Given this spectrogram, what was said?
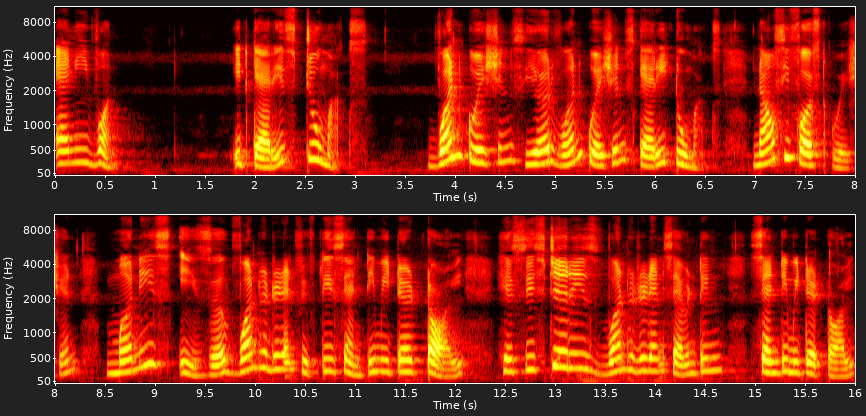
any one. It carries 2 marks. One questions here, one questions carry 2 marks. Now see first question. Manish is 150 centimeter tall. His sister is 117 centimeter tall.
